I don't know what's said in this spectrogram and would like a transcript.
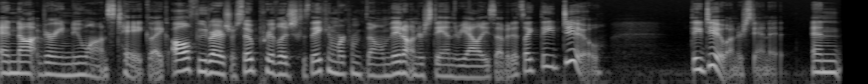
and not very nuanced take. Like all food writers are so privileged because they can work from home. They don't understand the realities of it. It's like they do. They do understand it. And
